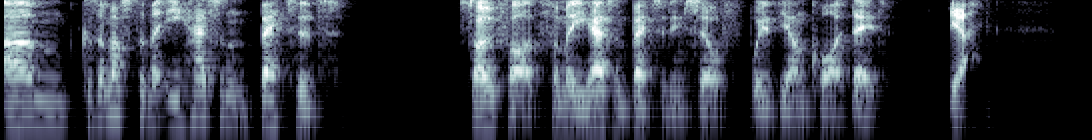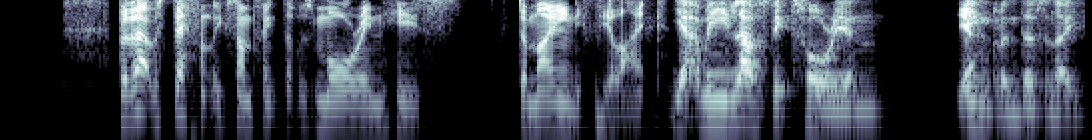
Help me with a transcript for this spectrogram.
because I must admit he hasn't bettered so far. For me, he hasn't bettered himself with The Unquiet Dead. Yeah. But that was definitely something that was more in his domain, if you like. Yeah, I mean he loves Victorian Yeah. England, doesn't he? He,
